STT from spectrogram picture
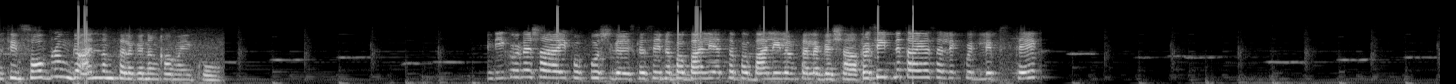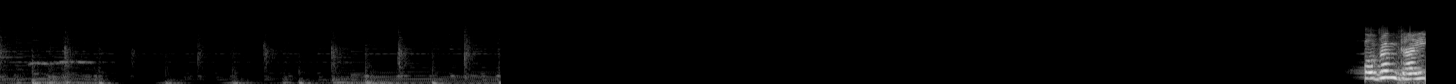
As in, sobrang gaan lang talaga ng kamay ko. Hindi ko na siya ipupush guys kasi nababali at nababali lang talaga siya. Proceed na tayo sa liquid lipstick. Sobrang dry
